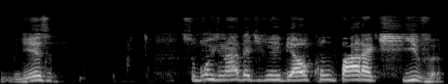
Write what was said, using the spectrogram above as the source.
Beleza? Subordinada adverbial comparativa.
